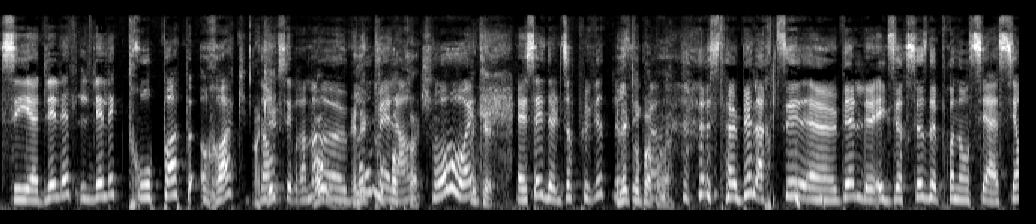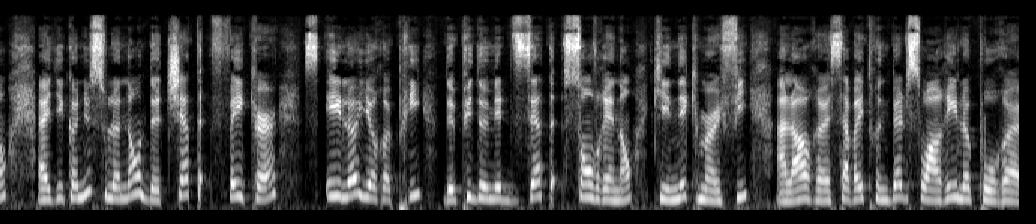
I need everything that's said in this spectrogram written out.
C'est de l'électro-pop rock. Donc, c'est vraiment oh, un beau mélange. Oh, ouais. Essaye de le dire plus vite. Électro-pop rock. c'est un bel artiste, un bel exercice de prononciation. Euh, il est connu sous le nom de Chet Faker. Et là, il a repris depuis 2017 son vrai nom, qui est Nick Murphy. Alors, euh, ça va être une belle soirée là pour euh,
